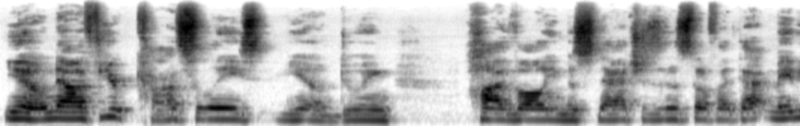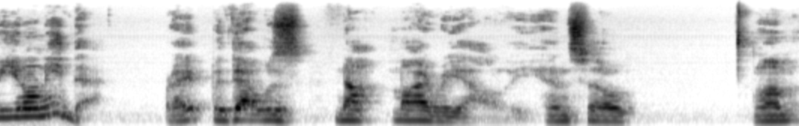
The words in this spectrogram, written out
you know, now if you're constantly, you know, doing high volume of snatches and stuff like that, maybe you don't need that, right? But that was not my reality. And so um,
